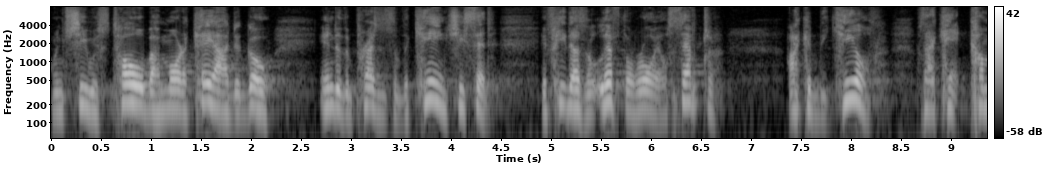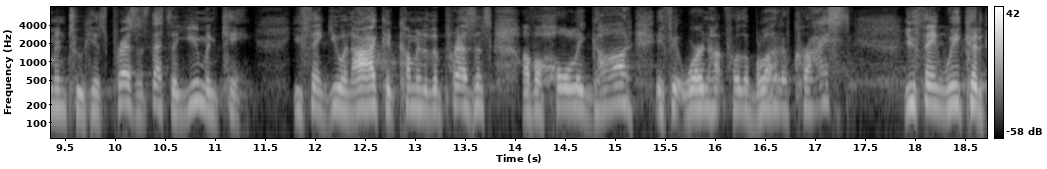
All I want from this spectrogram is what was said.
when she was told by Mordecai to go into the presence of the king, she said, If he doesn't lift the royal scepter, I could be killed because I can't come into his presence. That's a human king. You think you and I could come into the presence of a holy God if it were not for the blood of Christ? You think we could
